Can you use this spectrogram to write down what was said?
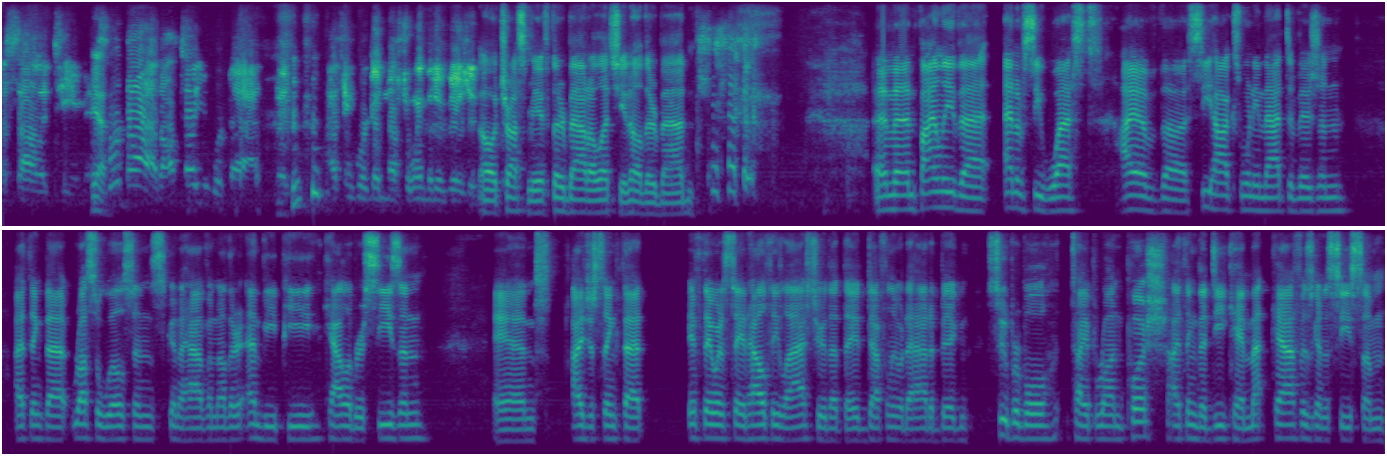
a solid team. If Yeah. we're bad, I'll tell you we're bad, but I think we're good enough to win the division. Oh, trust me, if they're bad, I'll let you know they're bad. and then finally, the NFC West. I have the Seahawks winning that division. I think that Russell Wilson's going to have another MVP caliber season. And I just think that if they would have stayed healthy last year, that they definitely would have had a big Super Bowl type run push. I think that DK Metcalf is going to see some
